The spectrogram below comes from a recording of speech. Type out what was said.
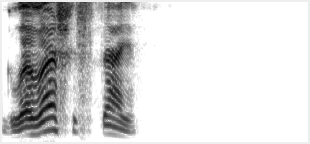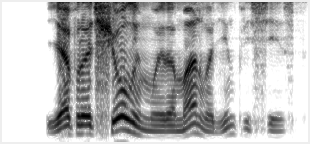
Глава шестая. Я прочел им мой роман в один присест.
